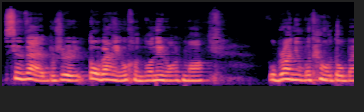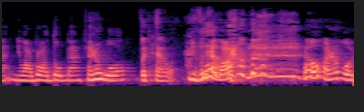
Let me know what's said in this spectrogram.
现在不是豆瓣有很多那种什么。我不知道你有没有看过豆瓣，你玩不玩豆瓣？反正我不太玩。你不太玩儿，然后反正我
